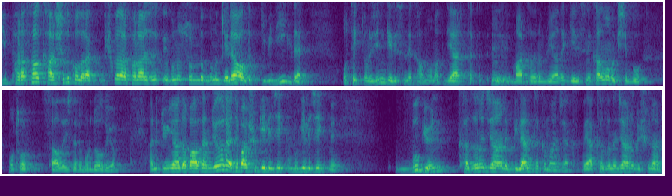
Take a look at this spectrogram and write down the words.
bir parasal karşılık olarak şu kadar para harcadık ve bunun sonunda bunu geri aldık gibi değil de o teknolojinin gerisinde kalmamak. Diğer e, markaların dünyada gerisini kalmamak için bu motor sağlayıcıları burada oluyor. Hani dünyada bazen diyorlar acaba şu gelecek mi bu gelecek mi? Bugün kazanacağını bilen takım ancak veya kazanacağını düşünen,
